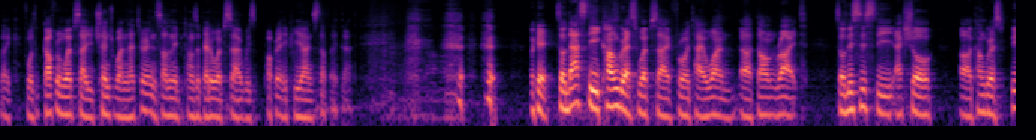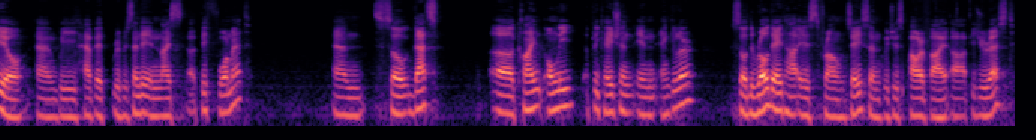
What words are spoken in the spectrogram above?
like for the government website, you change one letter and suddenly it becomes a better website with proper API and stuff like that. okay, so that's the Congress website for Taiwan uh, done right. So this is the actual uh, Congress bill, and we have it represented in nice uh, diff format. And so that's a client-only application in Angular. So the raw data is from JSON, which is powered by uh, PGREST.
